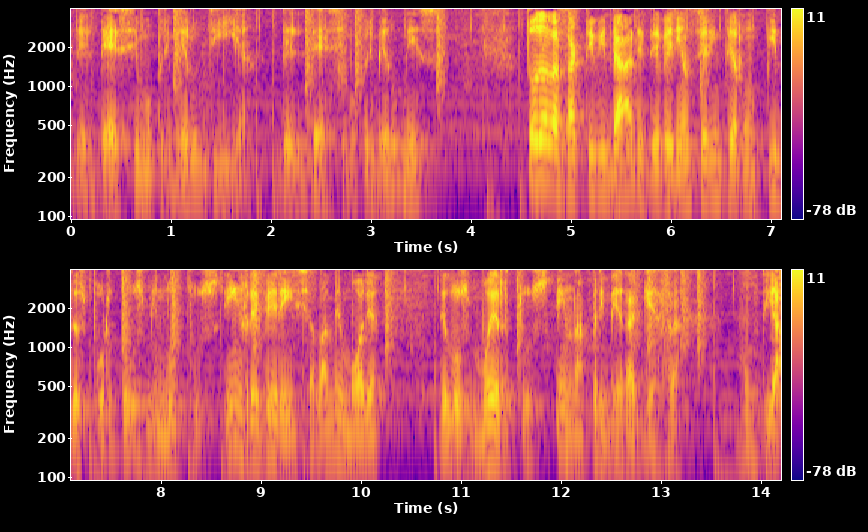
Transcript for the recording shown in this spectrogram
del décimo primeiro dia del décimo primeiro mês Todas as atividades deveriam ser interrompidas por dois minutos em reverência à memória de los muertos em la Primeira Guerra Mundial,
